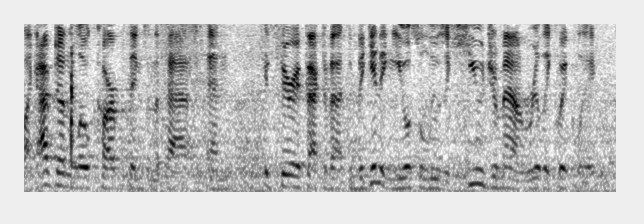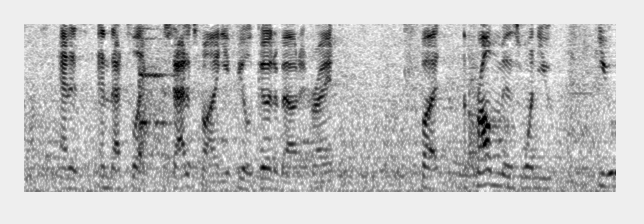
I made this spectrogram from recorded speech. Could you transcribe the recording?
like I've done low carb things in the past, and it's very effective. At the beginning, you also lose a huge amount really quickly, and it's and that's like satisfying. You feel good about it, right? But the problem is when you you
